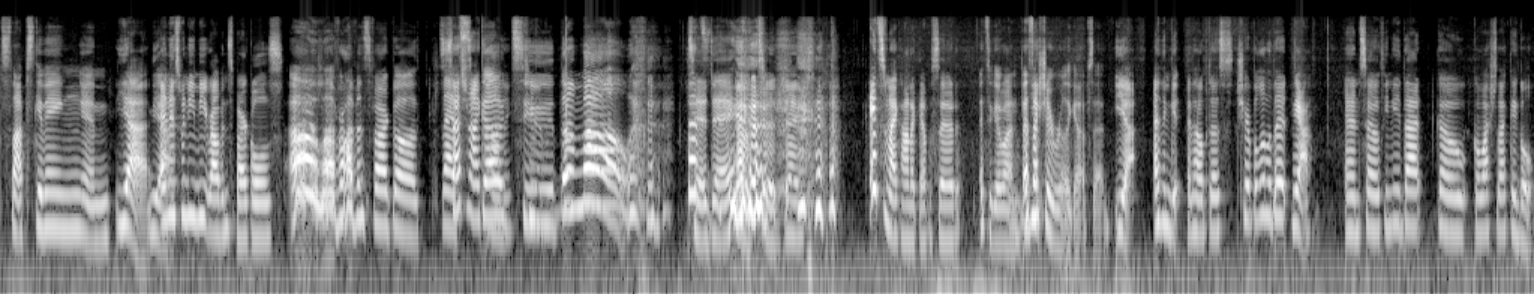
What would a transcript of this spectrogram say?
Slapsgiving and Yeah. Yeah. And it's when you meet Robin Sparkles. oh, I love Robin Sparkles. Such Let's go to to the mall today. Oh, today. it's an iconic episode. it's a good one. That's actually a really good episode. Yeah. I think it, it helped us cheer up a little bit. Yeah. And so if you need that, go go watch that giggle.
